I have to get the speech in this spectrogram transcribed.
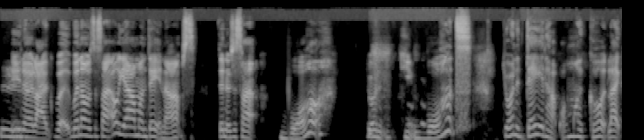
Mm. you know like but when i was just like oh yeah i'm on dating apps then it was just like what you're on you what you're on a dating app oh my god like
